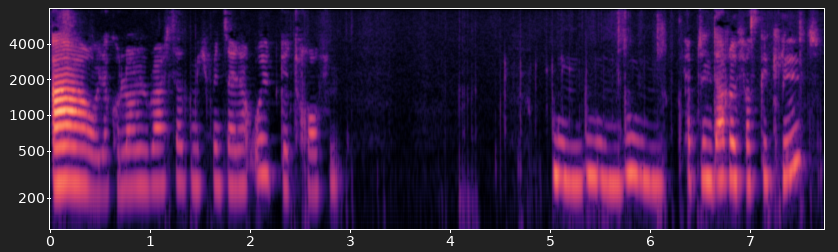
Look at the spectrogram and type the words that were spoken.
Au, der Colonel Ruffs hat mich mit seiner Ult getroffen. Boom, boom, boom. Ich habe den Daryl fast gekillt.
